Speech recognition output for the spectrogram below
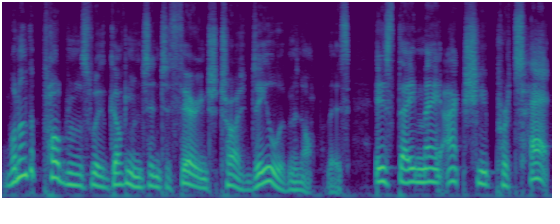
one of the problems with governments interfering to try to deal with monopolies is they may actually protect.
